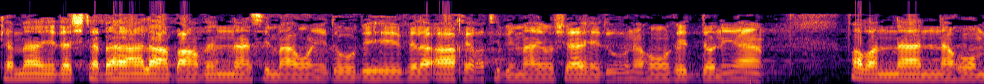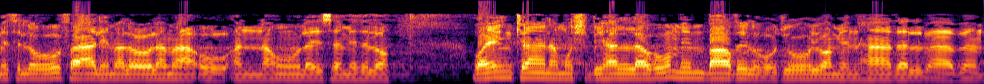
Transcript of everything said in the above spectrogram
كما إذا اشتبه على بعض الناس ما وعدوا به في الآخرة بما يشاهدونه في الدنيا. فظن أنه مثله فعلم العلماء أنه ليس مثله. وإن كان مشبها له من بعض الوجوه ومن هذا الباب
